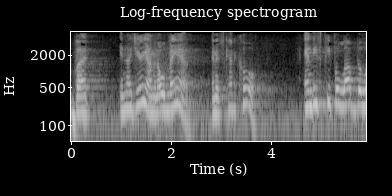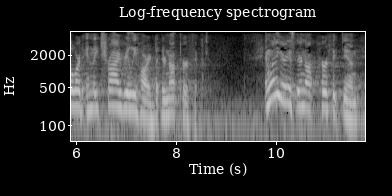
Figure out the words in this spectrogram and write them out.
But in Nigeria, I'm an old man, and it's kind of cool. And these people love the Lord, and they try really hard, but they're not perfect. And one of the areas they're not perfect in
